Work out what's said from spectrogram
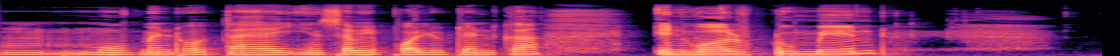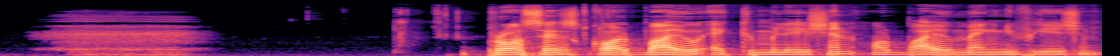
मूवमेंट होता है, इन सभी पॉल्यूटेंट का involve two main process called bioaccumulation और बायो मैग्निफिकेशन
